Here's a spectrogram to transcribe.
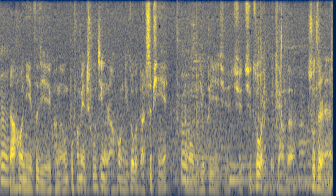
嗯，然后你自己可能不方便出镜，然后你做个短视频，那么我们就可以去去去做一个这样的数字人。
